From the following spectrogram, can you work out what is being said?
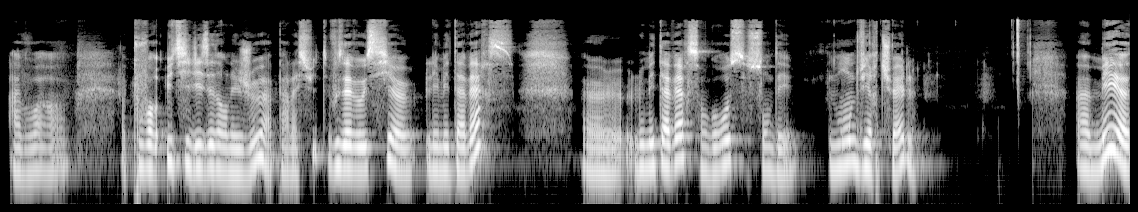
avoir pouvoir utiliser dans les jeux par la suite. Vous avez aussi les métaverses. Euh, le métaverse, en gros, ce sont des mondes virtuels. Euh, mais euh,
